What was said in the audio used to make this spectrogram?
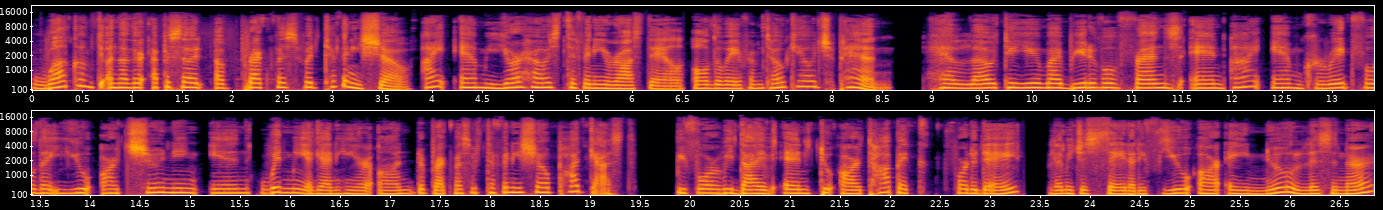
Welcome to another episode of Breakfast with Tiffany show. I am your host, Tiffany Rossdale, all the way from Tokyo, Japan. Hello to you, my beautiful friends, and I am grateful that you are tuning in with me again here on the Breakfast with Tiffany show podcast. Before we dive into our topic for the day, let me just say that if you are a new listener,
